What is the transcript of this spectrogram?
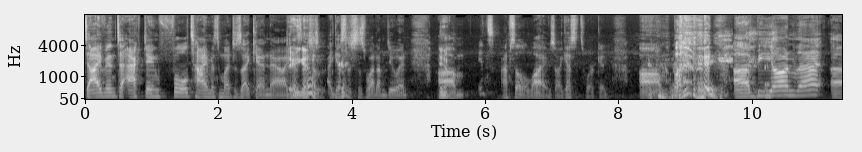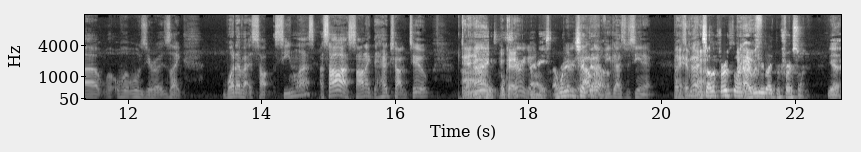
dive into acting full time as much as I can now. I There guess you that's go. just, I guess this is what I'm doing. Yeah. Um, it's I'm still alive, so I guess it's working. Um, but uh, beyond that, uh, what, what was your? It's like, what have I saw, seen last? I saw Sonic the Hedgehog too. Damn. Nice. Okay. Very good. Nice. I wanted to check I don't that know out. if you guys have seen it, but I it's have good. I saw the first one. I I, really liked the first one. Yeah,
